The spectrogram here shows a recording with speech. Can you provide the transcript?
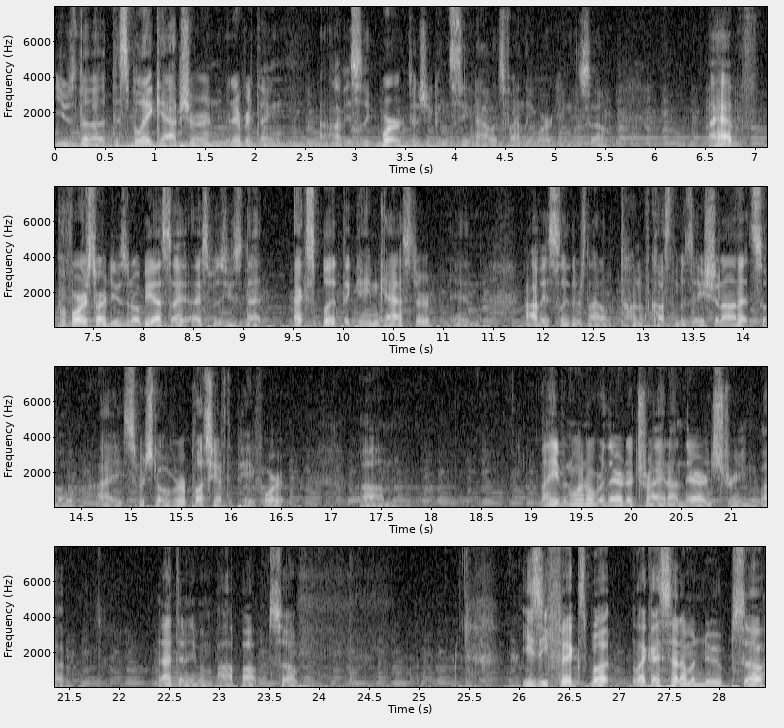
use the display capture and, and everything obviously worked as you can see now it's finally working so. I have before I started using OBS I, I was using that XSplit the Gamecaster and obviously there's not a ton of customization on it so I switched over plus you have to pay for it. Um, I even went over there to try it on there and stream but that didn't even pop up so. Easy fix but like I said I'm a noob so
